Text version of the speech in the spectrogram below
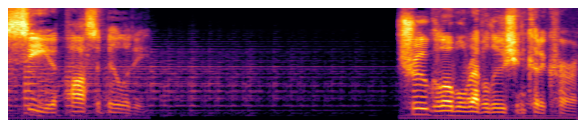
Seed of possibility. True global revolution could occur.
